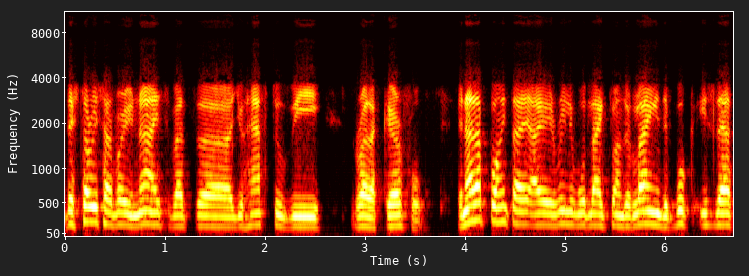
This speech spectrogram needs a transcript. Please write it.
the stories are very nice, but uh, you have to be rather careful. Another point I, I really would like to underline in the book is that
